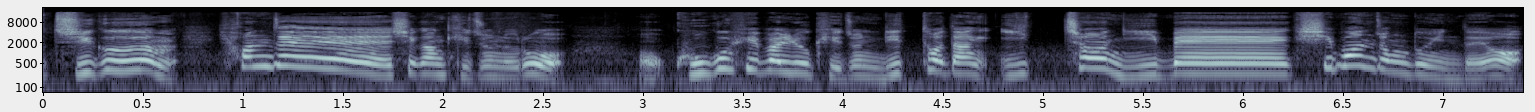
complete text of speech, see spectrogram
지금 현재 시간 기준으로 어, 고급 휘발유 기준 리터당 2,210원 정도인데요.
